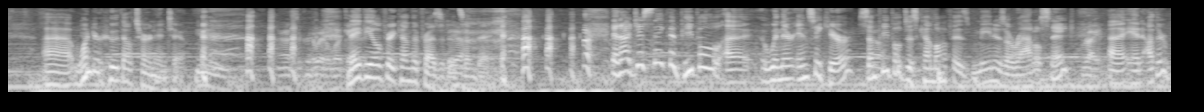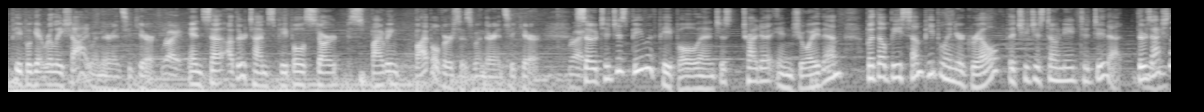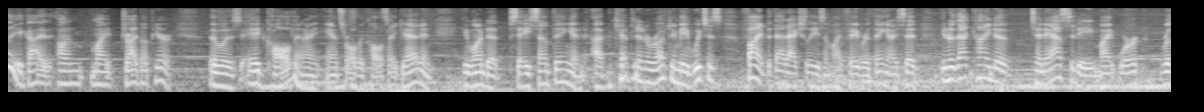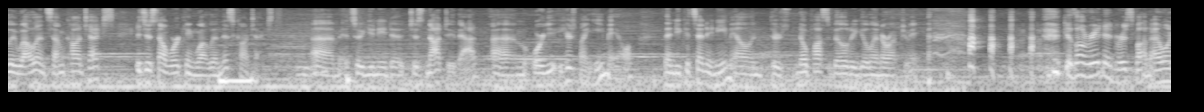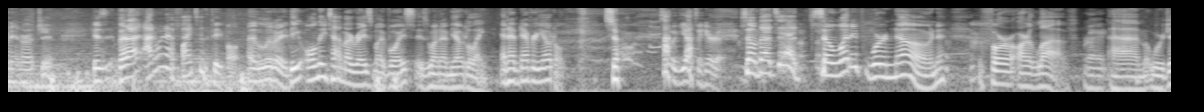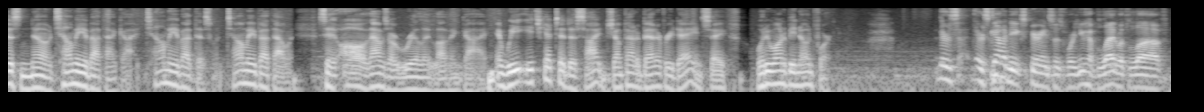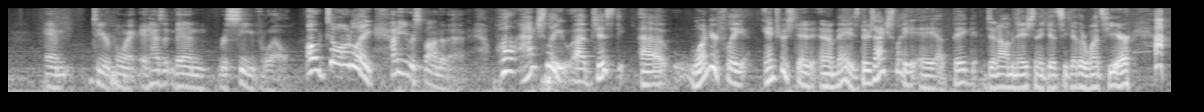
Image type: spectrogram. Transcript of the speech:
uh, wonder who they'll turn into. That's a great way to look at Maybe it. he'll become the president Yeah. someday. and I just think that people, uh, when they're insecure, some people just come off as mean as a rattlesnake. Right. Uh, and other people get really shy when they're insecure. Right. And so other times people start spouting Bible verses when they're insecure. Right. So to just be with people and just try to enjoy them. But there'll be some people in your grill that you just don't need to do that. There's Mm-hmm. actually a guy on my drive up here that was Ed called and I answer all the calls I get and he wanted to say something and uh, kept interrupting me, which is fine, but that actually isn't my favorite thing. And I said, you know, that kind of tenacity might work really well in some contexts. It's just not working well in this context. Um, and so you need to just not do that. Um, or you, here's my email. Then you can send an email and there's no possibility you'll interrupt me. Because I'll read it and respond. I won't interrupt you. Because, but I, I don't have fights with people. I literally, the only time I raise my voice is when I'm yodeling, and I've never yodeled. So, So we've yet to hear it. so that's it. So what if we're known for our love? Right. Um, we're just known. Tell me about that guy. Tell me about this one. Tell me about that one. Say, oh, that was a really loving guy. And we each get to decide, jump out of bed every day and say, what do you want to be known for? there's there's got to be experiences where you have led with love, and to your point, it hasn't been received well. Oh, totally. How do you respond to that? Well, actually, I'm just uh, wonderfully interested and amazed. There's actually a, a big denomination that gets together once a year.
